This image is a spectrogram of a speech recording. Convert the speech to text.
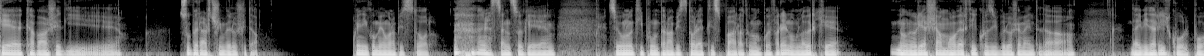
che è capace di superarci in velocità. Quindi come una pistola. Nel senso che se uno ti punta una pistola e ti spara, tu non puoi fare nulla perché non riesci a muoverti così velocemente da, da evitare il colpo.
